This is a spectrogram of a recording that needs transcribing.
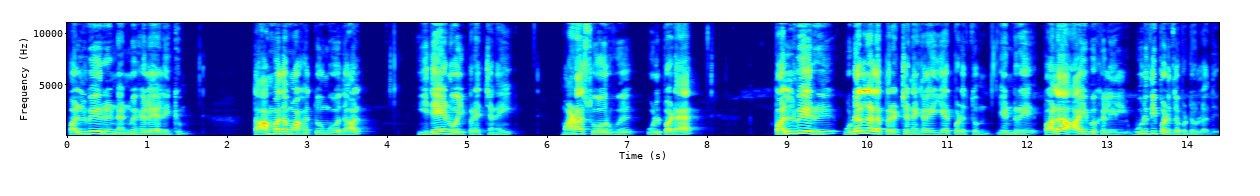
பல்வேறு நன்மைகளை அளிக்கும். தாமதமாக தூங்குவதால் இதய நோய் பிரச்சனை மன சோர்வு உள்பட பல்வேறு உடல்நல பிரச்சனைகளை ஏற்படுத்தும் என்று பல ஆய்வுகளில் உறுதிப்படுத்தப்பட்டுள்ளது.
